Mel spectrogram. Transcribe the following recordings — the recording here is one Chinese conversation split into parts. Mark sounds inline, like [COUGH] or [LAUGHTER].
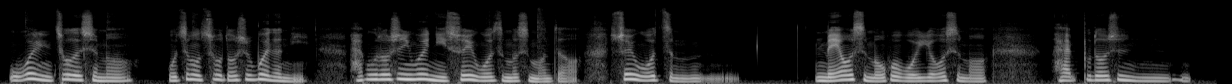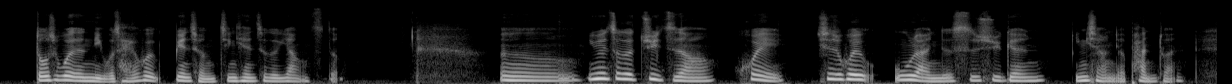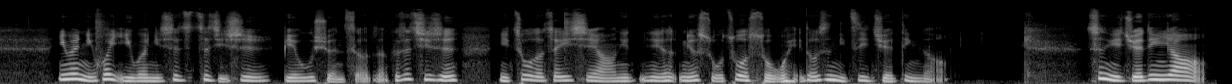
我为你做了什么，我这么做都是为了你，还不都是因为你，所以我怎么什么的，所以我怎么没有什么或我有什么，还不都是都是为了你，我才会变成今天这个样子的。嗯，因为这个句子啊，会其实会污染你的思绪跟。影响你的判断，因为你会以为你是自己是别无选择的，可是其实你做的这一些啊，你你的你的所作所为都是你自己决定的哦，是你决定要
